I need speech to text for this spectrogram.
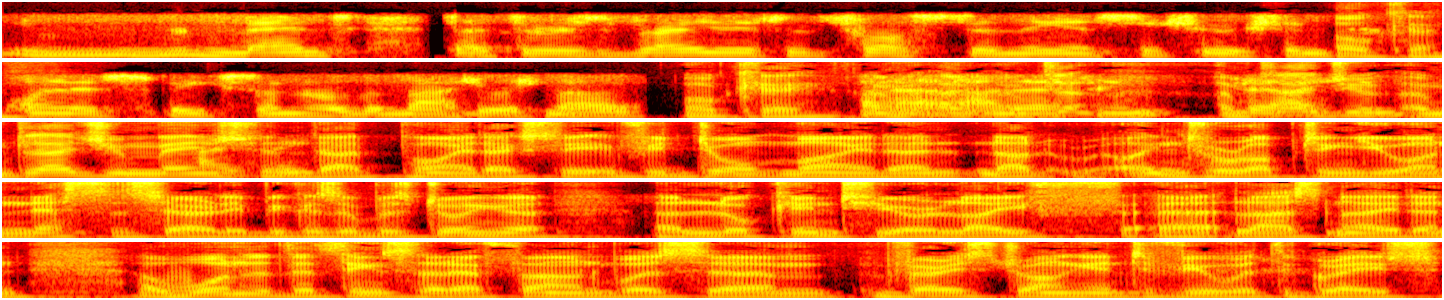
meant that there is very little trust in the institution when it speaks on other matters now. Okay, I'm, Uh, I'm- I'm I think- I'm I glad you. think- I'm glad you mentioned that point. Actually, if you don't mind, and not interrupting you unnecessarily, because I was doing a, a look into your life uh, last night, and uh, one of the things that I found was um, a very strong interview with the great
